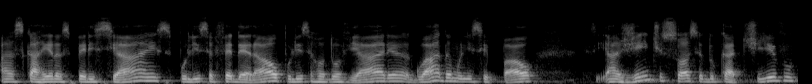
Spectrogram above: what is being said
as carreiras periciais, Polícia Federal, Polícia Rodoviária, Guarda Municipal, agente socioeducativo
